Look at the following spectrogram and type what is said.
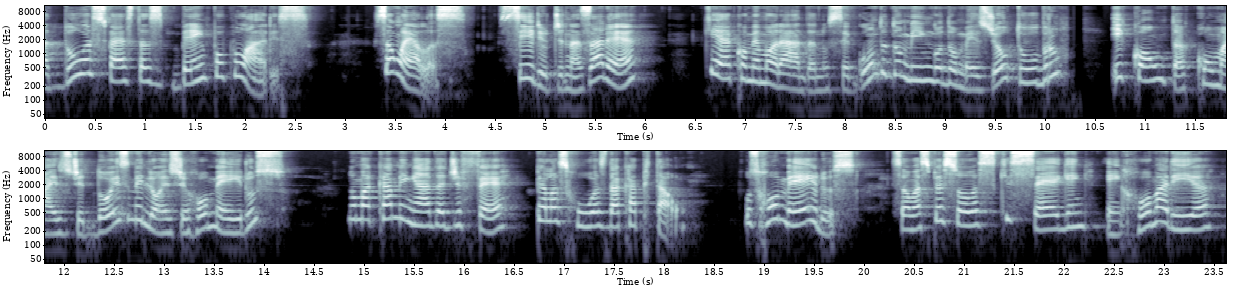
há duas festas bem populares. São elas: Sírio de Nazaré, que é comemorada no segundo domingo do mês de outubro e conta com mais de 2 milhões de romeiros numa caminhada de fé pelas ruas da capital. Os romeiros são as pessoas que seguem em romaria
